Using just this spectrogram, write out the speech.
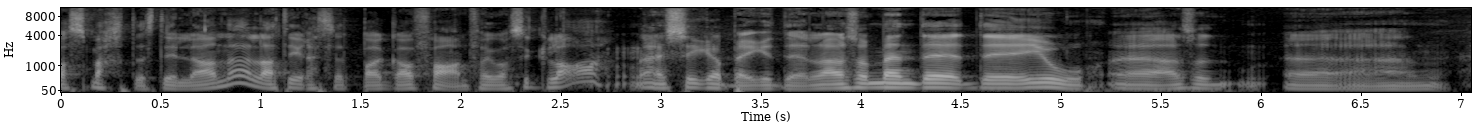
var smertestillende, eller at jeg rett og slett bare ga faen, for jeg var så glad. Nei, sikkert begge deler. Altså, men det, det er jo uh, Altså eh,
